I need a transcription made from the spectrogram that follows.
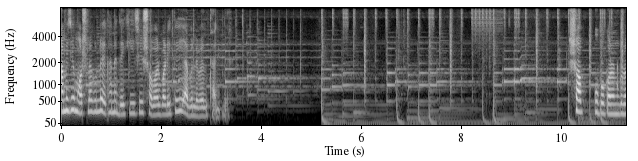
আমি যে মশলাগুলো এখানে দেখিয়েছি সবার বাড়িতেই অ্যাভেলেবেল থাকবে। সব উপকরণগুলো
